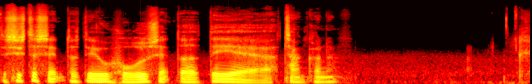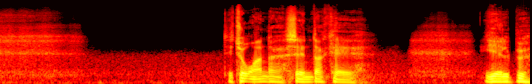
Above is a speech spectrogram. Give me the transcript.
det sidste center, det er jo hovedcentret, det er tankerne. De to andre center kan hjælpe,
